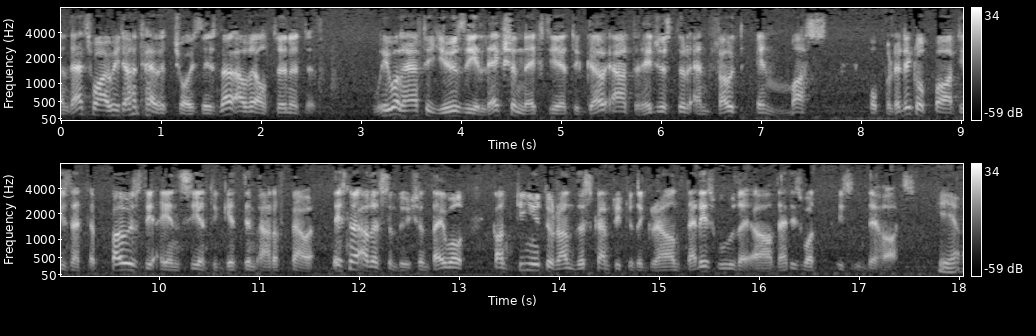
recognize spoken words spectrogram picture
And that's why we don't have a choice. There's no other alternative. We will have to use the election next year to go out, register and vote en masse for political parties that oppose the ANC and to get them out of power. There's no other solution. They will continue to run this country to the ground. That is who they are. That is what is in their hearts. Yeah,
